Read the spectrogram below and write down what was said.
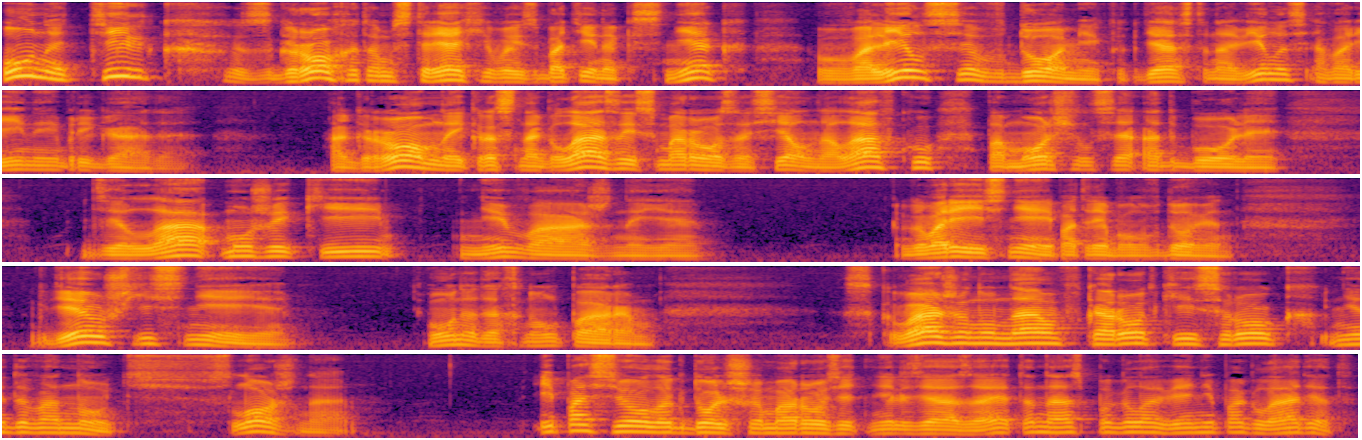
Уна Тильк, с грохотом стряхивая из ботинок снег, ввалился в домик, где остановилась аварийная бригада. Огромный красноглазый с мороза сел на лавку, поморщился от боли. Дела, мужики, неважные. Говори яснее, потребовал Вдовин. Где уж яснее? Он отдохнул паром. Скважину нам в короткий срок не давануть. Сложно. И поселок дольше морозить нельзя, за это нас по голове не погладят.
